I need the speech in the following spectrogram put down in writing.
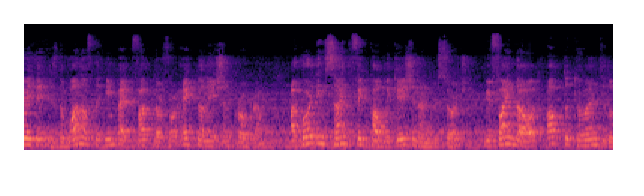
is the one of the impact factor for egg donation program. According scientific publication and research, we find out up to 20 to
